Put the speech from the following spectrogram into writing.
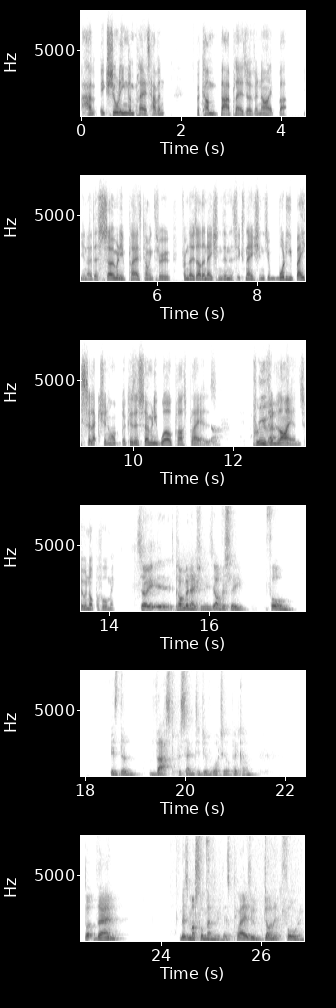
Have surely England players haven't become bad players overnight, but you know there's so many players coming through from those other nations in the Six Nations. What do you base selection on? Because there's so many world class players, yeah. proven yeah. lions who are not performing. So uh, combination is obviously form is the vast percentage of what he'll pick on. But then there's muscle memory. There's players who've done it for him.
